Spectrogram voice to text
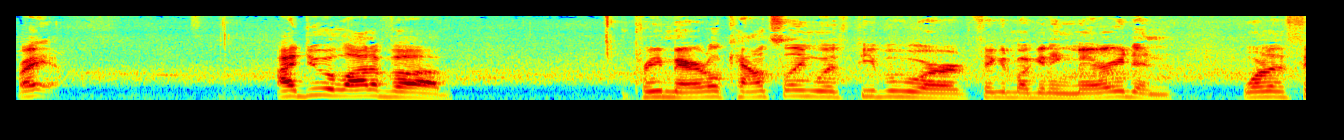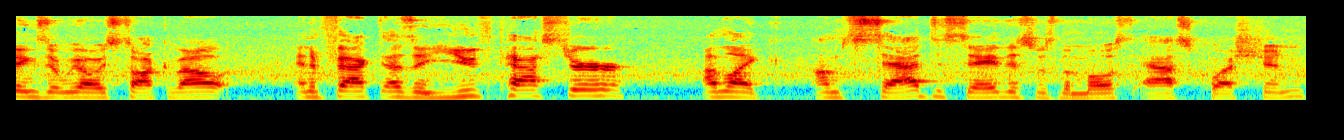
Right? I do a lot of uh, premarital counseling with people who are thinking about getting married, and one of the things that we always talk about, and in fact, as a youth pastor, I'm like, I'm sad to say this was the most asked question.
